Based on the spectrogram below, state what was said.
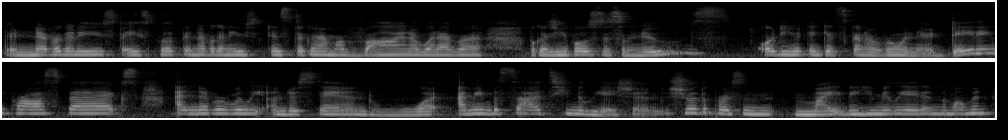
they're never gonna use Facebook, they're never gonna use Instagram or Vine or whatever because you posted some nudes? Or do you think it's gonna ruin their dating prospects? I never really understand what, I mean, besides humiliation. Sure, the person might be humiliated in the moment,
